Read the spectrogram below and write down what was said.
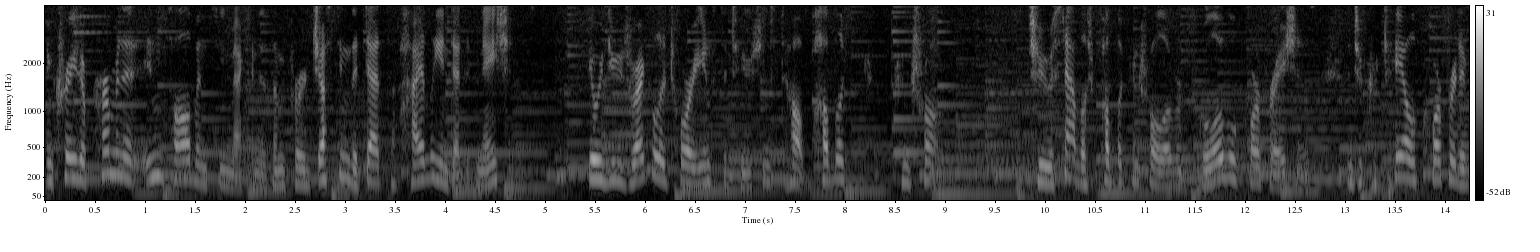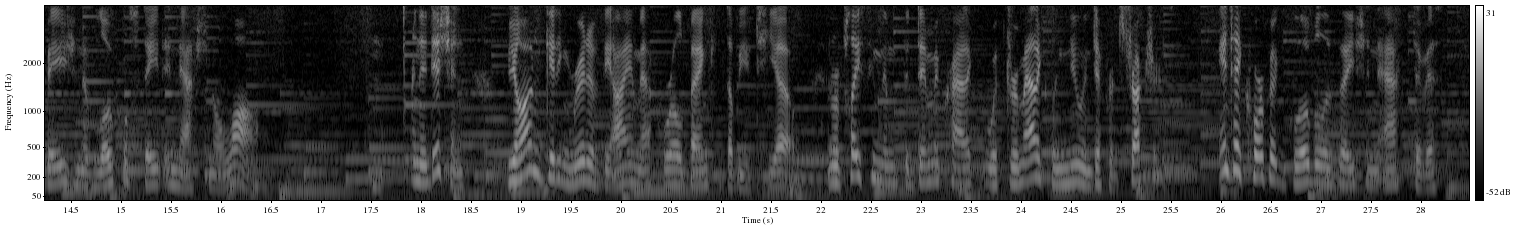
and create a permanent insolvency mechanism for adjusting the debts of highly indebted nations. It would use regulatory institutions to help public control, to establish public control over global corporations and to curtail corporate evasion of local, state, and national law. In addition, Beyond getting rid of the IMF, World Bank, and WTO, and replacing them with the democratic with dramatically new and different structures, anti-corporate globalization activists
